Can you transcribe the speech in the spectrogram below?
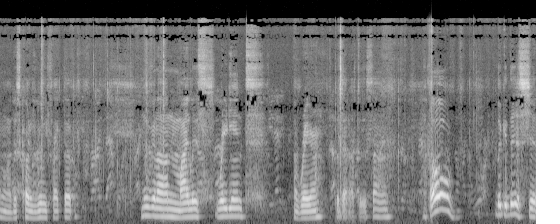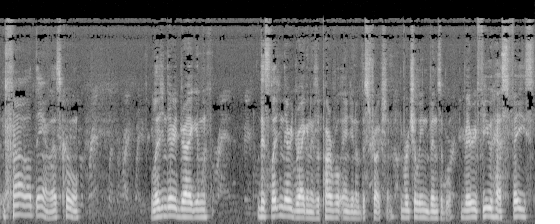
Oh, this card is really fucked up. Moving on, Milus Radiant, a rare. Put that off to the side. Oh, look at this shit. Oh, damn, that's cool. Legendary Dragon. This legendary dragon is a powerful engine of destruction, virtually invincible. Very few has faced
